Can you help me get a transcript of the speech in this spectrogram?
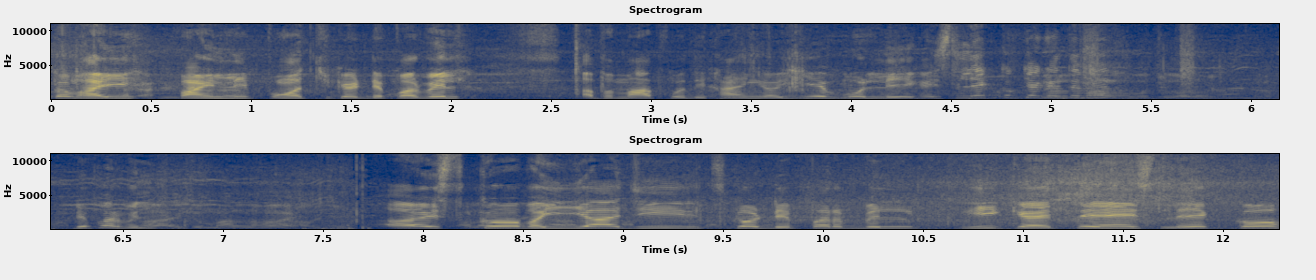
तो भाई फाइनली पहुँच चुके हैं डिपरविल अब हम आपको दिखाएँगे और ये वो लेक है। इस लेक को क्या कहते हैं डिपरविल और इसको भैया जी इसको डिपरविल ही कहते हैं इस लेक को।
